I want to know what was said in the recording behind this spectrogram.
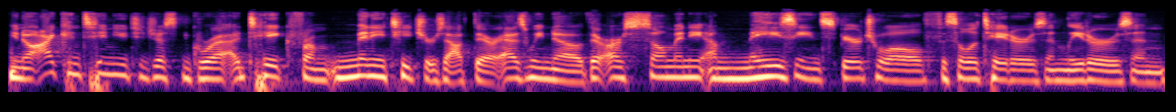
you know, I continue to just take from many teachers out there. As we know, there are so many amazing spiritual facilitators and leaders, and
